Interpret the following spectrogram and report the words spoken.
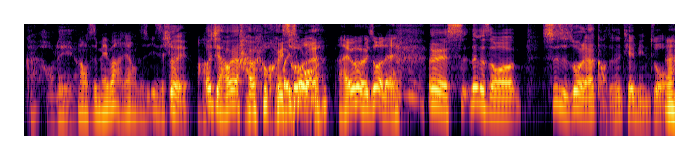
看好累啊，脑子没办法这样子一直想，对，啊而且还会还会回回错错人，，还会回错人，对，是那个什么狮子座人家搞成是天秤座嗯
